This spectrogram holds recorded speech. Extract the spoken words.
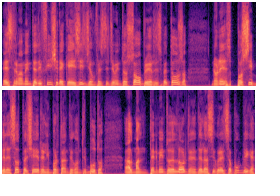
estremamente difficile che esige un festeggiamento sobrio e rispettoso non è possibile sottacere l'importante contributo al mantenimento dell'ordine e della sicurezza pubblica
